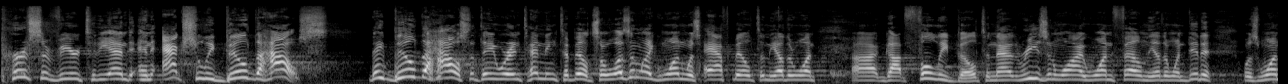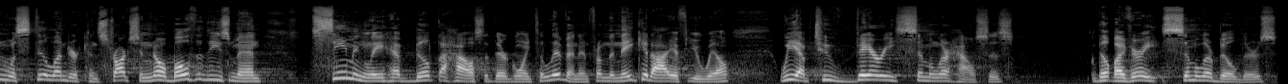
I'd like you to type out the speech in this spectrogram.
persevered to the end and actually build the house. They build the house that they were intending to build. So it wasn't like one was half built and the other one uh, got fully built. And the reason why one fell and the other one didn't was one was still under construction. No, both of these men seemingly have built the house that they're going to live in. And from the naked eye, if you will, we have two very similar houses built by very similar builders.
